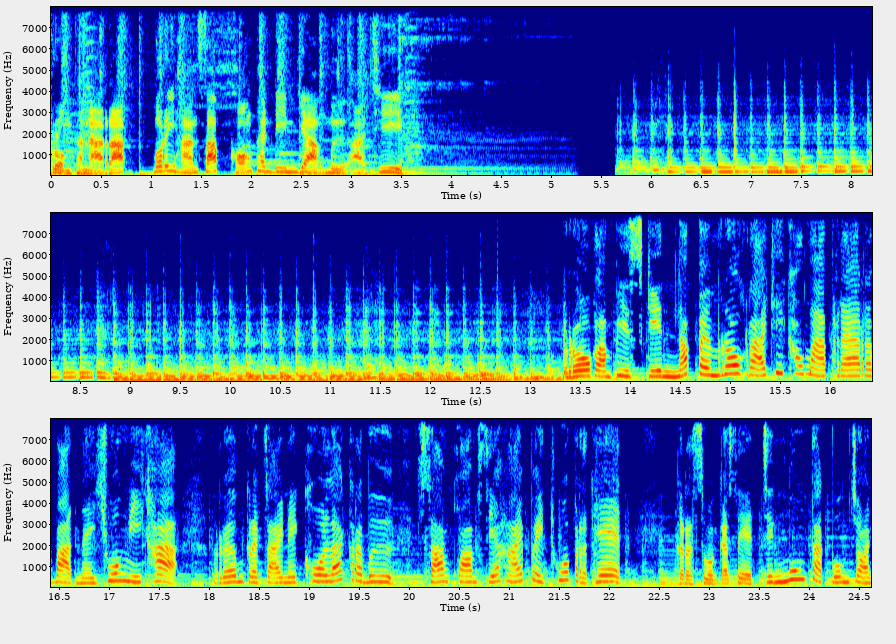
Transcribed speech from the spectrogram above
กรมธนารักษ์ บริหารทรัพย์ของแผ่นดินอย่างมืออาชีพ โรคลำปีสกินนับเป็นโรคร้ายที่เข้ามาแพร่ระบาดในช่วงนี้ค่ะ เริ่มกระจายในโคและกระบือ สร้างความเสียหายไปทั่วประเทศ กระทรวงเกษตรจึงมุ่งตัดวงจร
